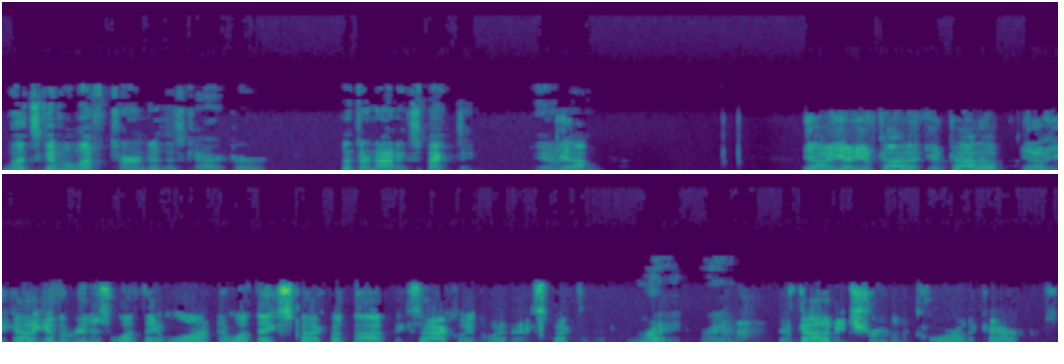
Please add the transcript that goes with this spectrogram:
let's give a left turn to this character that they're not expecting. You know? Yeah. Yeah, yeah, you've got to, you've got to, you know, you got to give the readers what they want and what they expect, but not exactly in the way they expected it. Right, right. You've got to be true to the core of the characters.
